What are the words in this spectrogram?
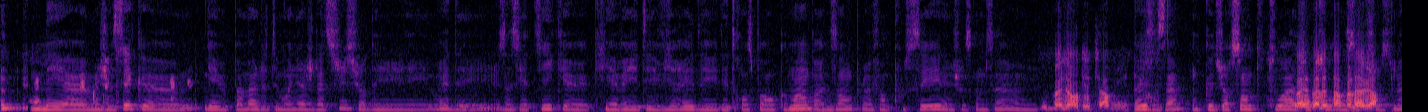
mais, euh, mais je sais qu'il y a eu pas mal de témoignages là-dessus sur des, ouais, des Asiatiques qui avaient été virés des, des, transports en commun par exemple, enfin poussés, des choses comme ça. Le malheur d'éternuer. Oui, c'est ça. Donc que tu ressentes toi, ouais, bah là, pas la chose-là.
